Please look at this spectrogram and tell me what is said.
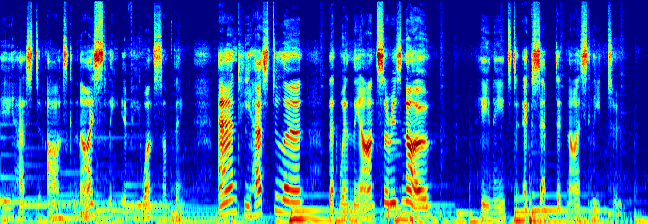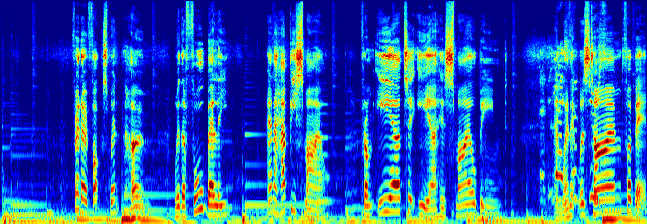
he has to ask nicely if he wants something, and he has to learn that when the answer is no, he needs to accept it nicely too. Fredo Fox went home with a full belly and a happy smile. From ear to ear his smile beamed, and when it was time for bed,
